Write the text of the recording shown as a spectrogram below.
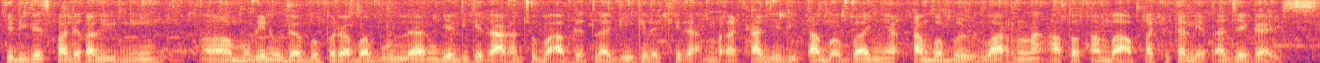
Jadi guys, pada kali ini uh, mungkin udah beberapa bulan jadi kita akan coba update lagi kira-kira mereka jadi tambah banyak, tambah berwarna atau tambah apa kita lihat aja guys.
